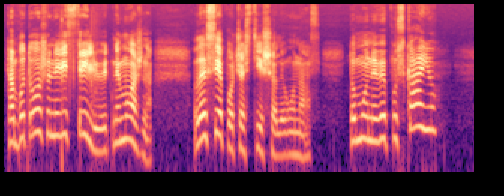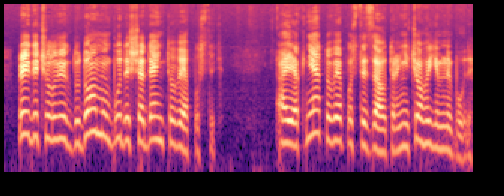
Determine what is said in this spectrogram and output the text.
Та бо того, що не відстрілюють, не можна. Лиси почастішали у нас. Тому не випускаю. Прийде чоловік додому, буде ще день, то випустить. А як ні, то випустить завтра. Нічого їм не буде.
